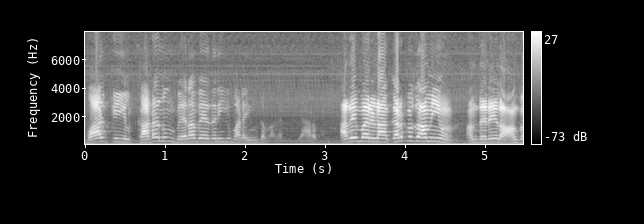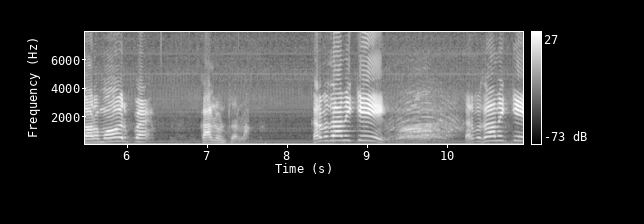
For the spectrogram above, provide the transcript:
வாழ்க்கையில் கடனும் வெனவேதனையும் அடைந்த மகன் யாரும் அதே மாதிரி நான் கருப்பசாமியும் அந்த இடையில ஆங்காரமாக இருப்பேன். கால் ஒன்று சொல்லலாம் கருப்பசாமிக்கு கருப்பசாமிக்கு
